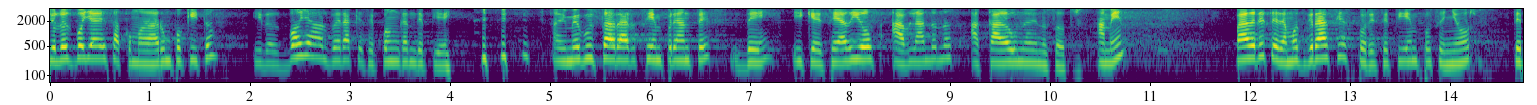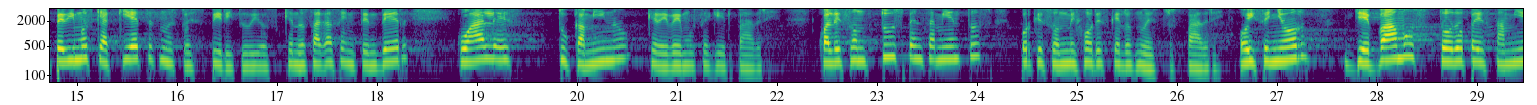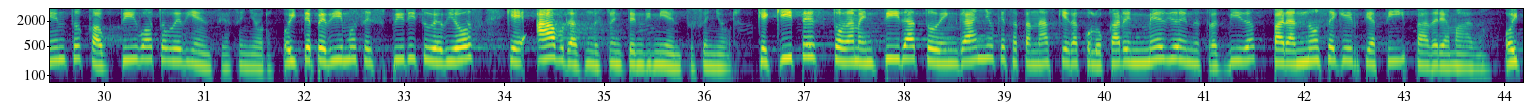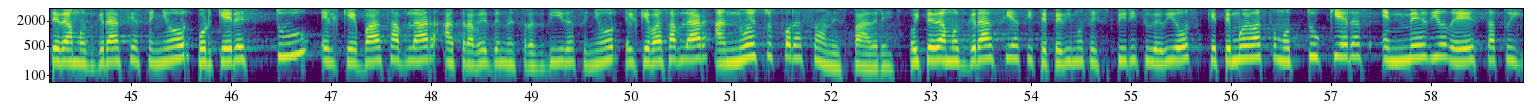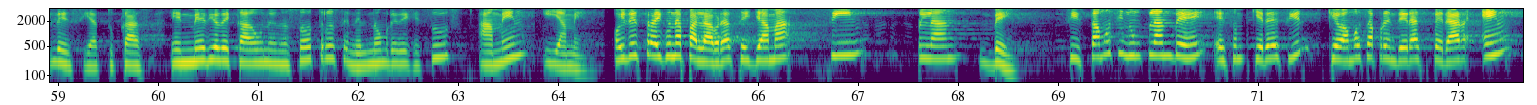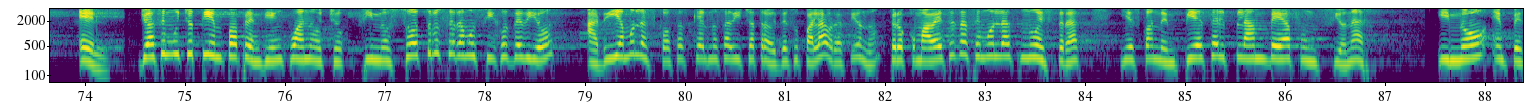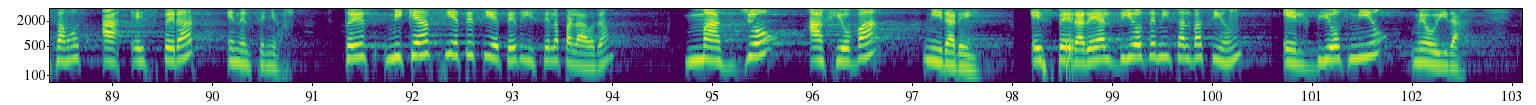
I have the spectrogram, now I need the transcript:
Yo los voy a desacomodar un poquito y los voy a volver a que se pongan de pie. a mí me gusta orar siempre antes de y que sea Dios hablándonos a cada uno de nosotros. Amén. Padre, te damos gracias por este tiempo, Señor. Te pedimos que aquietes nuestro espíritu, Dios, que nos hagas entender cuál es tu camino que debemos seguir, Padre. Cuáles son tus pensamientos, porque son mejores que los nuestros, Padre. Hoy, Señor, llevamos todo pensamiento cautivo a tu obediencia, Señor. Hoy te pedimos, Espíritu de Dios, que abras nuestro entendimiento, Señor que quites toda mentira, todo engaño que Satanás quiera colocar en medio de nuestras vidas para no seguirte a ti, Padre amado. Hoy te damos gracias, Señor, porque eres tú el que vas a hablar a través de nuestras vidas, Señor, el que vas a hablar a nuestros corazones, Padre. Hoy te damos gracias y te pedimos, Espíritu de Dios, que te muevas como tú quieras en medio de esta tu iglesia, tu casa, en medio de cada uno de nosotros, en el nombre de Jesús. Amén y amén. Hoy les traigo una palabra, se llama sin plan B. Si estamos sin un plan B, eso quiere decir que vamos a aprender a esperar en Él. Yo hace mucho tiempo aprendí en Juan 8, si nosotros fuéramos hijos de Dios, haríamos las cosas que Él nos ha dicho a través de su palabra, ¿sí o no? Pero como a veces hacemos las nuestras y es cuando empieza el plan B a funcionar y no empezamos a esperar en el Señor. Entonces, Miqueas 7:7 dice la palabra, mas yo a Jehová miraré, esperaré al Dios de mi salvación, el Dios mío me oirá.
